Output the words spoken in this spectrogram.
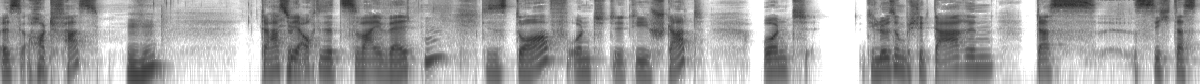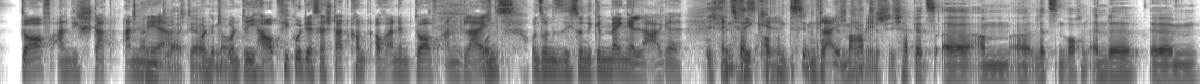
ist Hot Fuzz. Mhm. Da hast du ja auch diese zwei Welten, dieses Dorf und die Stadt. Und die Lösung besteht darin, dass sich das Dorf an die Stadt annähert. Angleicht, ja, und, genau. und die Hauptfigur, die aus der Stadt kommt, auch an dem Dorf angleicht. Und- Und, so eine, sich so eine Gemengelage Ich finde das entwickelt. auch ein bisschen problematisch. Ich habe jetzt äh, am äh, letzten Wochenende ähm,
